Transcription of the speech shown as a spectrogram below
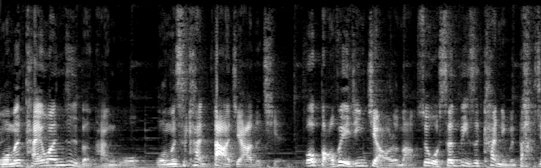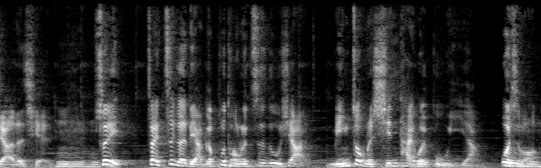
我们台湾、日本、韩国，我们是看大家的钱。我保费已经缴了嘛，所以我生病是看你们大家的钱。嗯嗯嗯。所以在这个两个不同的制度下，民众的心态会不一样。为什么？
